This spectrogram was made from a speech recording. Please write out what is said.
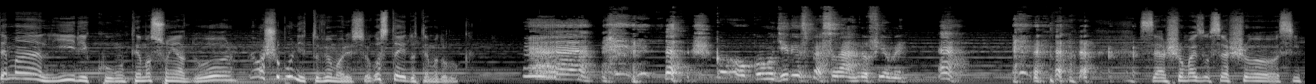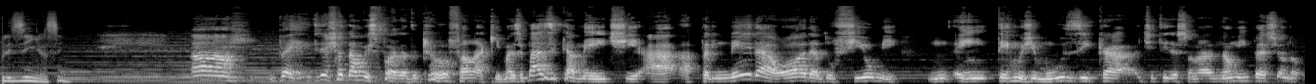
Tema lírico, um tema sonhador. Eu acho bonito, viu, Maurício? Eu gostei do tema do Luca. Como, como diria os personagens no filme? É. você achou mais. Você achou simplesinho assim? Ah, bem, deixa eu dar um spoiler do que eu vou falar aqui, mas basicamente a, a primeira hora do filme, em, termos de música, de trilha sonora, não me impressionou.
